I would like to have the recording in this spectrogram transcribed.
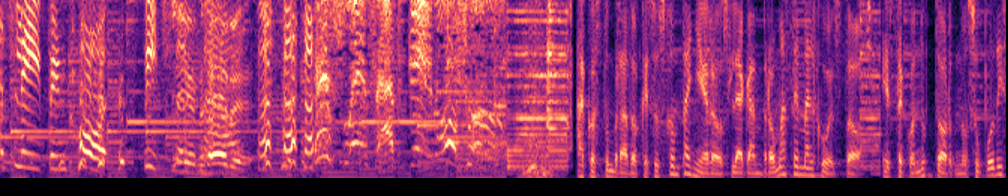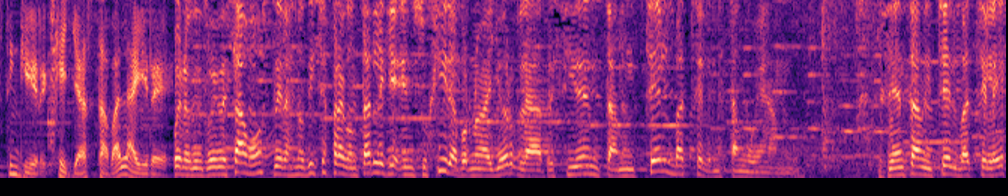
actually been caught speechless now. Eso es asqueroso. Acostumbrado a que sus compañeros le hagan bromas de mal gusto, este conductor no supo distinguir que ya estaba al aire. Bueno, que regresamos de las noticias para contarle que en su gira por Nueva York, la presidenta Michelle Bachelet, me están weando. Presidenta Michelle Bachelet,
